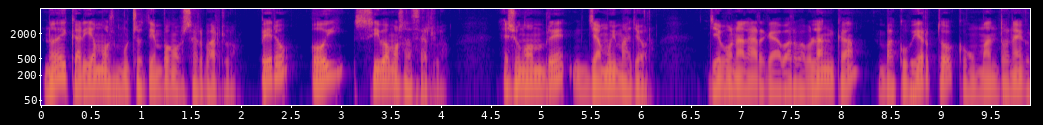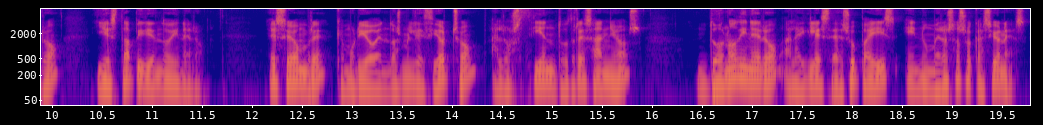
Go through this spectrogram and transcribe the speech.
no dedicaríamos mucho tiempo en observarlo, pero hoy sí vamos a hacerlo. Es un hombre ya muy mayor. Lleva una larga barba blanca, va cubierto con un manto negro y está pidiendo dinero. Ese hombre, que murió en 2018, a los 103 años, donó dinero a la iglesia de su país en numerosas ocasiones,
